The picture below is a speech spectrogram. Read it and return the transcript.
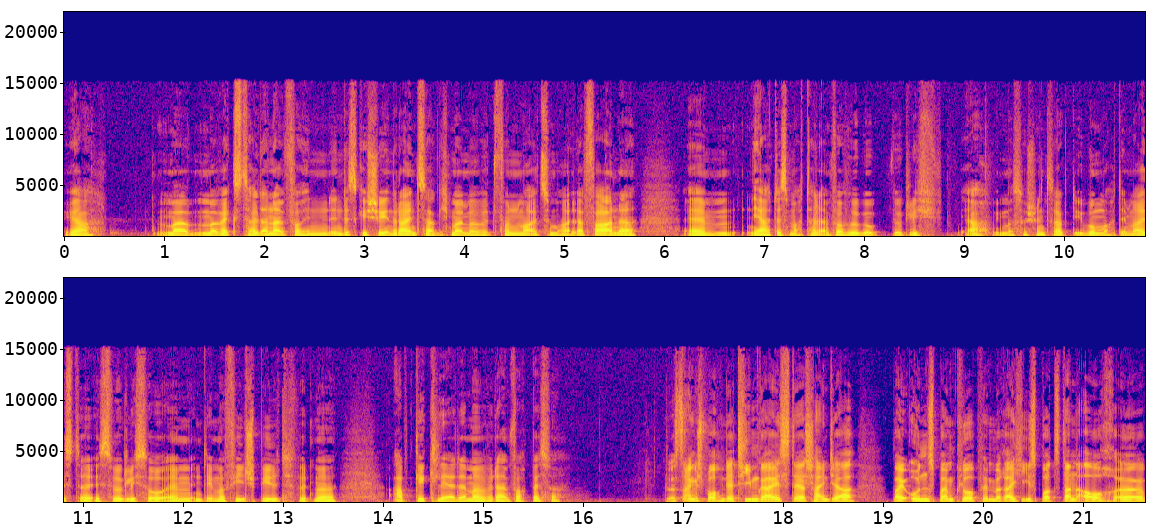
ja, man, man wächst halt dann einfach in, in das Geschehen rein, sag ich mal, man wird von Mal zu Mal erfahrener. Ähm, ja, das macht halt einfach wirklich, ja, wie man so schön sagt, die Übung macht den Meister, ist wirklich so, ähm, indem man viel spielt, wird man abgeklärter, man wird einfach besser. Du hast angesprochen, der Teamgeist, der scheint ja bei uns beim Club im Bereich E-Sports dann auch äh,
